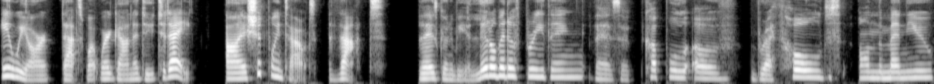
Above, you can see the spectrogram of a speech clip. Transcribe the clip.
here we are. That's what we're gonna do today. I should point out that there's going to be a little bit of breathing, there's a couple of breath holds on the menu.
